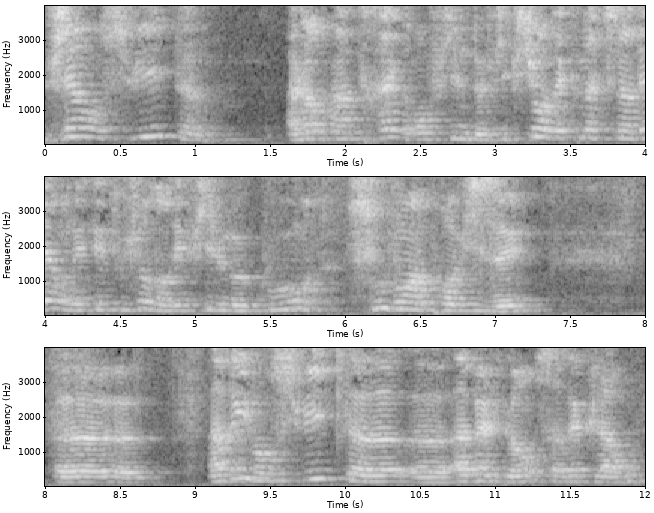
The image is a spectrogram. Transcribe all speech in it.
Vient ensuite, alors un très grand film de fiction. Avec Max Linder, on était toujours dans des films courts, souvent improvisés. Euh, arrive ensuite euh, euh, Abel Gans avec La Roue.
